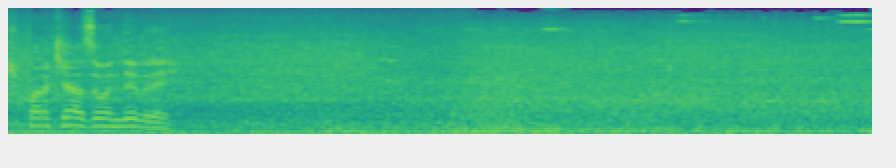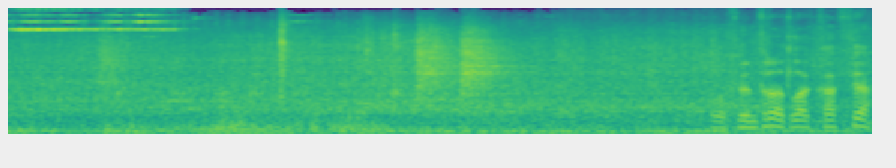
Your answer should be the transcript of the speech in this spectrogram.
și parchează unde vrei. O fi intrat la cafea.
